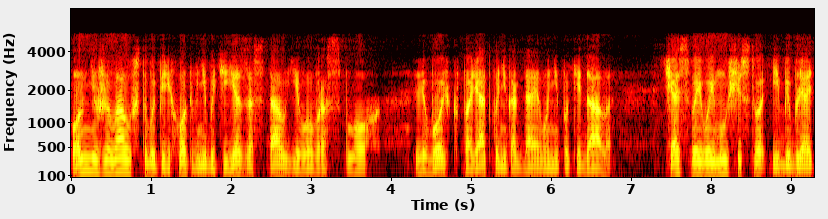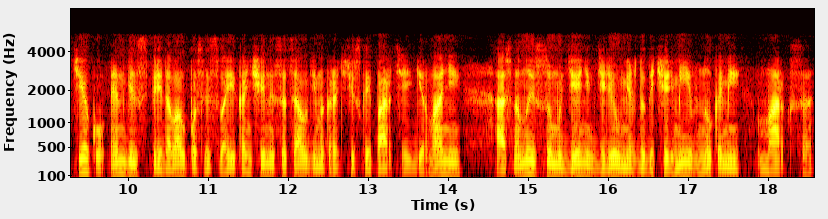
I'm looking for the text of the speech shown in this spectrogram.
Он не желал, чтобы переход в небытие застал его врасплох. Любовь к порядку никогда его не покидала. Часть своего имущества и библиотеку Энгельс передавал после своей кончины социал-демократической партии Германии, а основную сумму денег делил между дочерьми и внуками Маркса.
